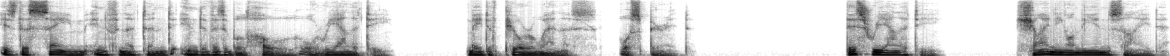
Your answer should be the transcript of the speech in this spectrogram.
is the same infinite and indivisible whole or reality, made of pure awareness or spirit. This reality shining on the inside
